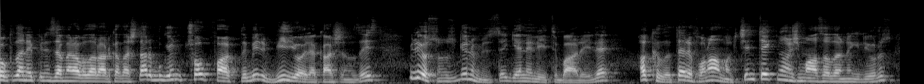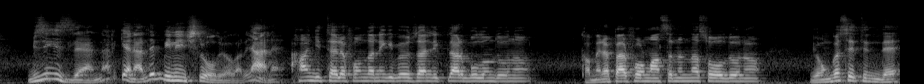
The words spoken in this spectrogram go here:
Okulu'dan hepinize merhabalar arkadaşlar. Bugün çok farklı bir video ile karşınızdayız. Biliyorsunuz günümüzde genel itibariyle akıllı telefon almak için teknoloji mağazalarına gidiyoruz. Bizi izleyenler genelde bilinçli oluyorlar. Yani hangi telefonda ne gibi özellikler bulunduğunu, kamera performansının nasıl olduğunu, Yonga setinde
